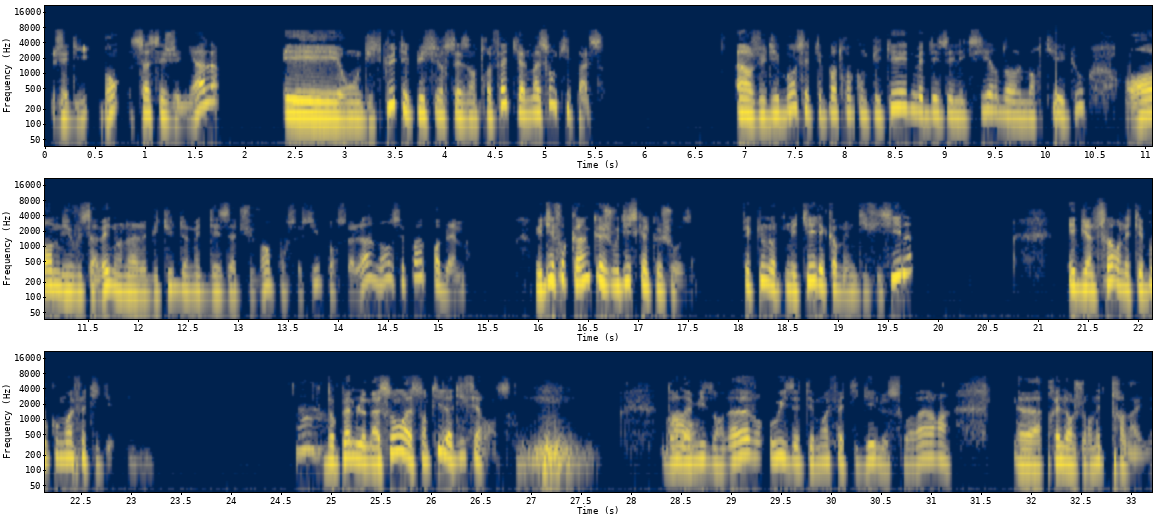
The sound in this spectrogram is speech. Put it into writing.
J'ai dit bon, ça c'est génial. Et on discute, et puis sur ces entrefaites, il y a le maçon qui passe. Alors je lui dis bon, c'était pas trop compliqué de mettre des élixirs dans le mortier et tout. Oh, on me dit vous savez, nous on a l'habitude de mettre des adjuvants pour ceci, pour cela. Non, c'est pas un problème. Mais il dit il faut quand même que je vous dise quelque chose. C'est que nous notre métier il est quand même difficile. Et bien le soir on était beaucoup moins fatigués. Ah. Donc même le maçon a senti la différence dans la mise en œuvre où ils étaient moins fatigués le soir euh, après leur journée de travail.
